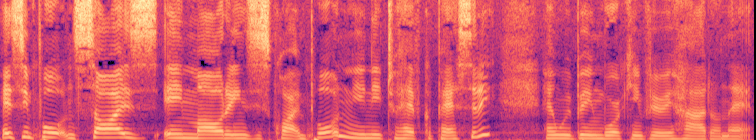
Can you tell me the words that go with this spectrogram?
it's important. Size in maltings is quite important. You need to have capacity, and we've been working very hard on that.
